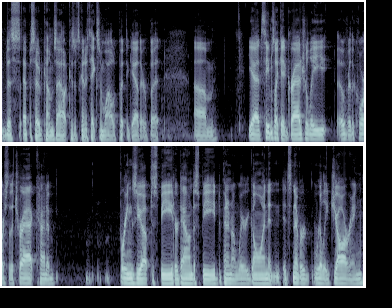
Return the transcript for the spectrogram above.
this episode comes out because it's going to take some while to put together. But um, yeah, it seems like it gradually over the course of the track kind of brings you up to speed or down to speed depending on where you're going and it's never really jarring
